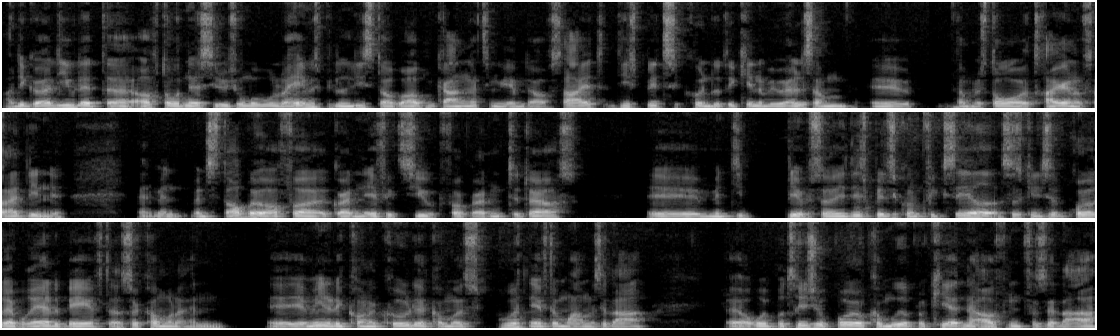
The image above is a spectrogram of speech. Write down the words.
Og det gør alligevel, at der opstår den her situation, hvor Wolverhampton-spilleren lige stopper op en gang og tænker, jamen der er offside. De splitsekunder, det kender vi jo alle sammen, øh, når man står og trækker en offside-linje. Men man, man stopper jo op for at gøre den effektivt, for at gøre den til dørs. Øh, men de bliver så i det splitsekund fixeret, og så skal de så prøve at reparere det bagefter, og så kommer der en, øh, jeg mener det er Conor Cody, der kommer spurten efter Mohamed Salah, øh, og Rui Patricio prøver at komme ud og blokere den her afslutning for Salah,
